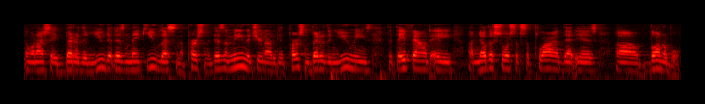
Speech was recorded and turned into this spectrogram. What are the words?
And when I say better than you, that doesn't make you less than a person. It doesn't mean that you're not a good person. Better than you means that they found a another source of supply that is uh, vulnerable,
